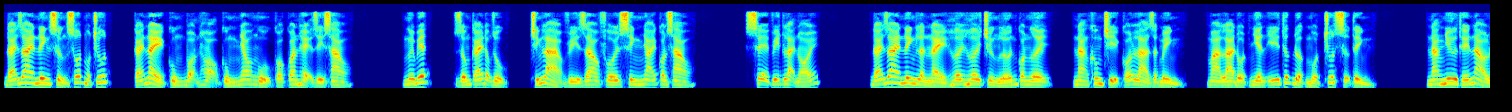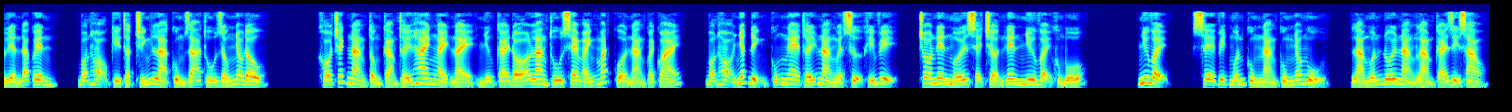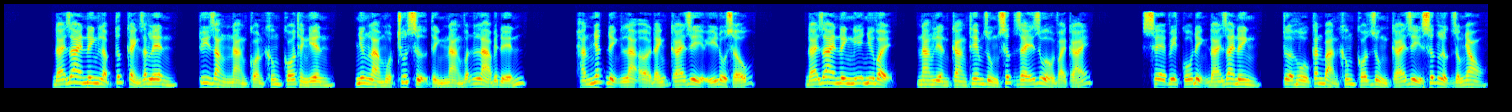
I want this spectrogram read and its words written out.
Đái Giai Ninh sửng sốt một chút, cái này cùng bọn họ cùng nhau ngủ có quan hệ gì sao? Ngươi biết, giống cái động dục, chính là vì giao phối sinh nhãi con sao. Sệ vịt lại nói, Đái Giai Ninh lần này hơi hơi trừng lớn con ngươi, nàng không chỉ có là giật mình, mà là đột nhiên ý thức được một chút sự tình. Nàng như thế nào liền đã quên, bọn họ kỳ thật chính là cùng dã thú giống nhau đâu. Khó trách nàng tổng cảm thấy hai ngày này những cái đó lang thú xem ánh mắt của nàng quái quái, bọn họ nhất định cũng nghe thấy nàng nguyệt sự khí vị, cho nên mới sẽ trở nên như vậy khủng bố. Như vậy, Sệ vịt muốn cùng nàng cùng nhau ngủ, là muốn đối nàng làm cái gì sao? Đái Giai Ninh lập tức cảnh giác lên, tuy rằng nàng còn không có thành niên, nhưng là một chút sự tình nàng vẫn là biết đến. Hắn nhất định là ở đánh cái gì ý đồ xấu. Đái Giai Ninh nghĩ như vậy, nàng liền càng thêm dùng sức giấy rủa vài cái. Xê vịt cố định đái Giai Ninh, tựa hồ căn bản không có dùng cái gì sức lực giống nhau.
